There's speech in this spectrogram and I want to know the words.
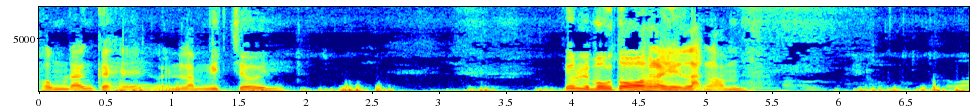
không đáng kể làm nghịch chơi. Cái này bầu to thế này lặng lắm. Mới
